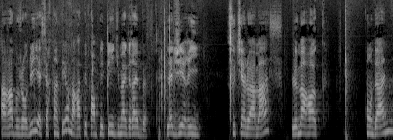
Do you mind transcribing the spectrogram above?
arabe aujourd'hui? Il y a certains pays, on a rappelé par exemple les pays du Maghreb, l'Algérie soutient le Hamas, le Maroc condamne,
